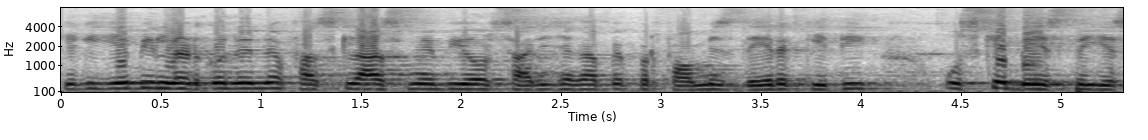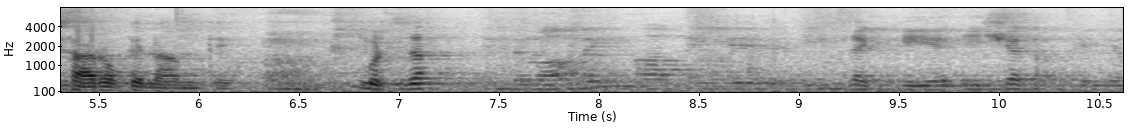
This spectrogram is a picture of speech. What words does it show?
क्योंकि ये भी लड़कों ने फ़र्स्ट क्लास में भी और सारी जगह पे परफॉर्मेंस दे रखी थी उसके बेस पे ये सारों के नाम थे। मुर्तज़ा। भाई आपने ये टीम सेलेक्ट की है एशिया कप के लिए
